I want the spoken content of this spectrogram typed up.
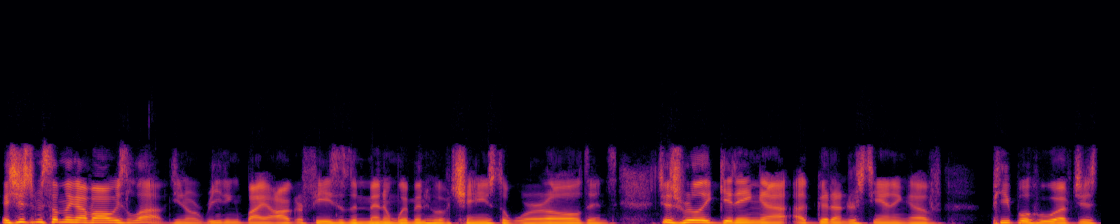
it's just been something I've always loved, you know, reading biographies of the men and women who have changed the world and just really getting a, a good understanding of people who have just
